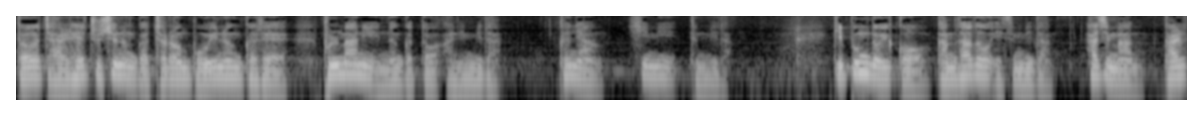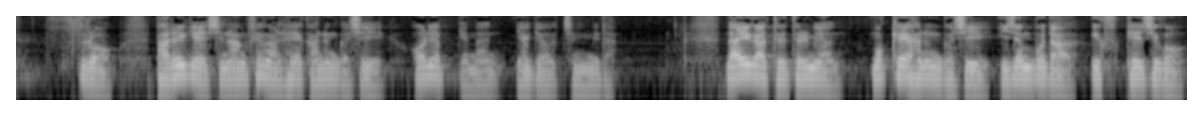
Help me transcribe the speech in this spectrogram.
더 잘해 주시는 것처럼 보이는 것에 불만이 있는 것도 아닙니다. 그냥 힘이 듭니다. 기쁨도 있고 감사도 있습니다. 하지만 갈수록 바르게 신앙생활 해 가는 것이 어렵게만 여겨집니다. 나이가 더 들면 목회하는 것이 이전보다 익숙해지고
